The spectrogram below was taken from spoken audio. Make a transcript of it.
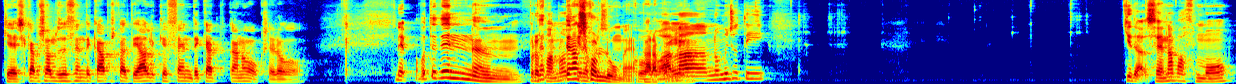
Και σε κάποιους άλλους δεν φαίνεται κάπως κάτι άλλο και φαίνεται κάτι που κάνω εγώ, ξέρω εγώ. Ναι, Οπότε δεν, εμ, Προφανώς δεν, δεν και είναι ασχολούμαι προσωπικό, πάρα πολύ. Αλλά νομίζω ότι. Κοίτα, σε ένα βαθμό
